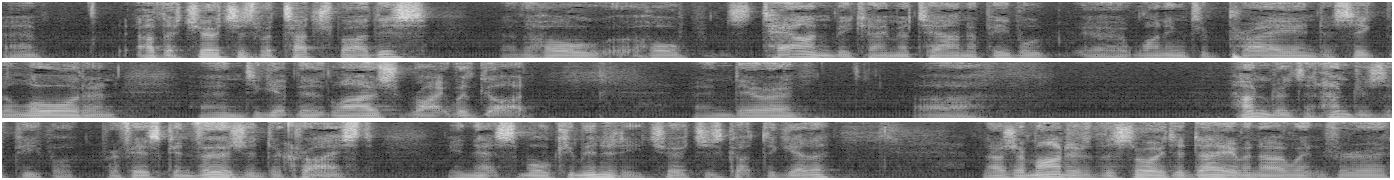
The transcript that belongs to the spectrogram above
Uh, other churches were touched by this. Uh, the whole, whole town became a town of people uh, wanting to pray and to seek the Lord and, and to get their lives right with God. And there were uh, hundreds and hundreds of people professed conversion to Christ in that small community. Churches got together. And I was reminded of the story today when I went for a,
